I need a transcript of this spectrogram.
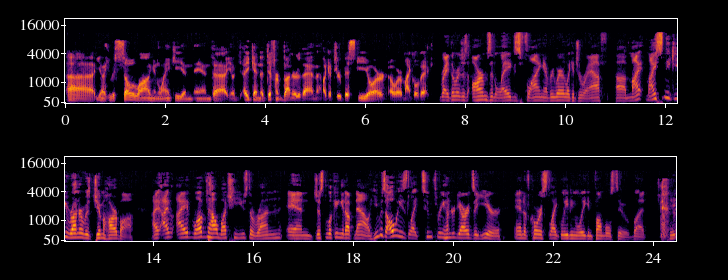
Uh, you know, he was so long and lanky, and and uh, you know, again, a different runner than like a Trubisky or or Michael Vick. Right, there were just arms and legs flying everywhere like a giraffe. Uh, my my sneaky runner was Jim Harbaugh. I, I I loved how much he used to run, and just looking it up now, he was always like two three hundred yards a year, and of course like leading the league in fumbles too. But he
